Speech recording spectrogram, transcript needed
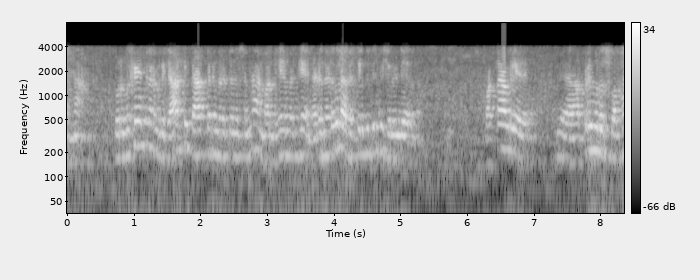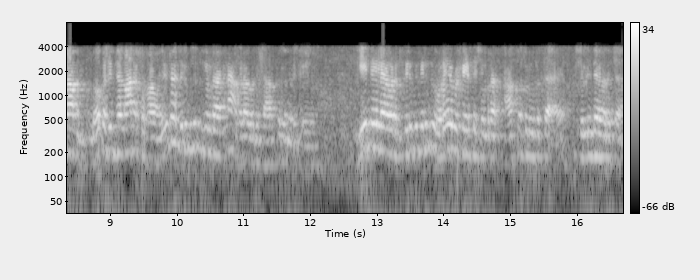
சொன்னா ஒரு விஷயத்துல நமக்கு ஜாஸ்தி தாற்பயம் இருக்குன்னு சொன்னா மத்திய மத்திய நடுநடுவில் அதை திருப்பி திருப்பி சொல்லிட்டே இருக்கும். பக்தாவுடைய அப்படி ஒரு சுவாவம் லோகசித்தமான சுவாவம் எதுக்காக திருப்பி திருப்பி சொல்றாருன்னா அதுல ஒரு தாற்பயம் இருக்கு. கீதையில அவர் திருப்பி திருப்பி ஒரே விஷயத்தை சொல்றார். ஆத்மஸ்வரூபத்தை சொல்லிட்டே வரச்ச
